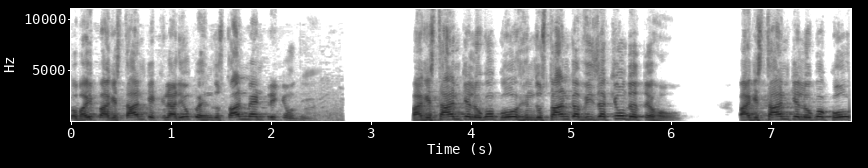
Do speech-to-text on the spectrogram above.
तो भाई पाकिस्तान के खिलाड़ियों को हिंदुस्तान में एंट्री क्यों दी? पाकिस्तान के लोगों को हिंदुस्तान का वीज़ा क्यों देते हो? पाकिस्तान के लोगों को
